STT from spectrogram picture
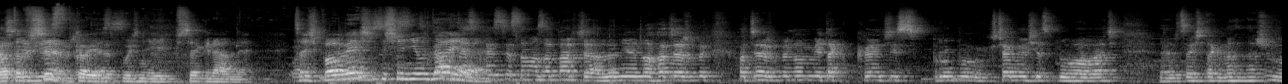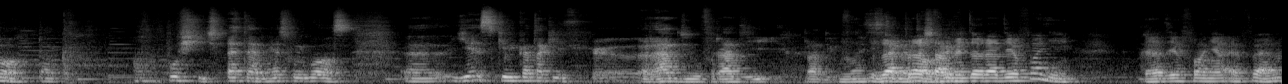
bo to wiem, wszystko to jest jest- później przegrane. Coś powiesz, to się nie udaje. To jest kwestia samozaparcia, ale nie no chociażby, chociażby no mnie tak kręci sprób... chciałbym się spróbować e, coś tak na, na żywo, tak puścić eternie swój głos. E, Jest kilka takich e, radiów, radii, radiów No, zapraszamy do radiofonii. Radiofonia FM,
